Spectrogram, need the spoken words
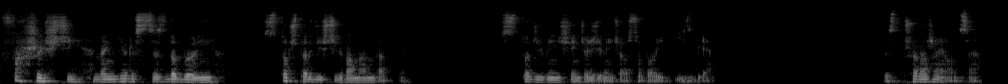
faszyści węgierscy zdobyli 142 mandaty w 199-osobowej izbie. To jest przerażające.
